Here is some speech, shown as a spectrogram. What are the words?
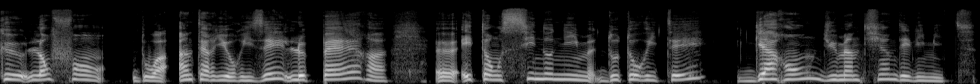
que l'enfant doit intérioriser, le père euh, étant synonyme d'autorité, garant du maintien des limites.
